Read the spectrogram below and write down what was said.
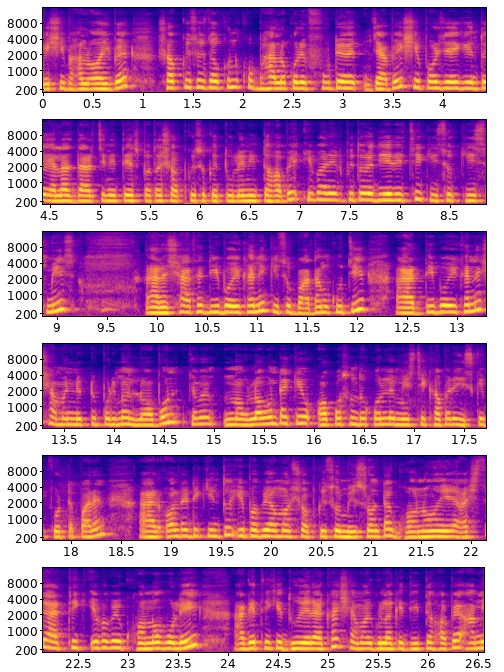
বেশি ভালো আসবে। সব কিছু যখন খুব ভালো করে ফুটে যাবে, সে পর্যায়ে কিন্তু এলাচ, দারচিনি, তেজপাতা সব কিছুকে তুলে নিতে হবে। এবার এর ভিতরে দিয়ে দিচ্ছি কিছু কিশমিশ। আর সাথে দিব এখানে কিছু বাদাম কুচি আর দিব এখানে সামান্য একটু পরিমাণ লবণ। যেমন লবণটা কেউ অপছন্দ করলে মিষ্টি খাবারে স্কিপ করতে পারেন। আর অলরেডি কিন্তু এভাবে আমার সব কিছুর মিশ্রণটা ঘন হয়ে আসছে। আর ঠিক এভাবে ঘন হলেই আগে থেকে ধুয়ে রাখা সেমাইগুলোকে দিতে হবে। আমি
